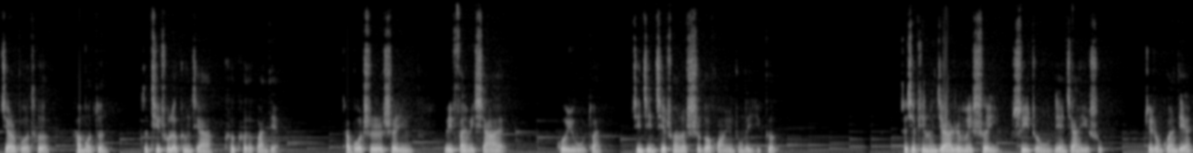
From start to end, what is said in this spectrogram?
吉尔伯特·汉默顿则提出了更加苛刻的观点。他驳斥摄影为范围狭隘、过于武断，仅仅揭穿了十个谎言中的一个。这些评论家认为摄影是一种廉价艺术，这种观点。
